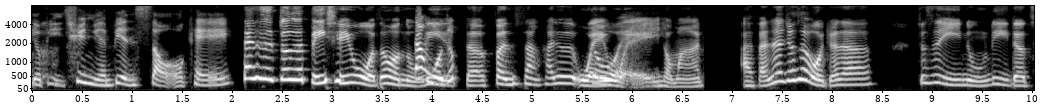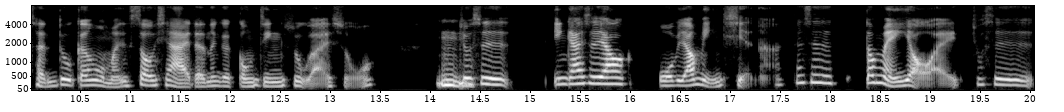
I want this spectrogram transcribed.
有比去年变瘦，OK。但是就是比起我这么努力的份上，他就是微微，你懂吗？哎，反正就是我觉得，就是以努力的程度跟我们瘦下来的那个公斤数来说，嗯，就是应该是要我比较明显啊，但是都没有哎，就是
